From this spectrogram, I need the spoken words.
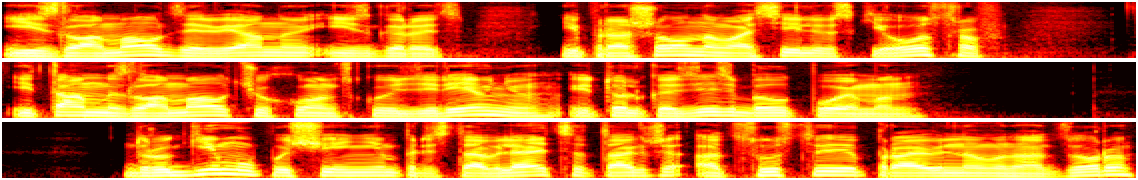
и изломал деревянную изгородь и прошел на Васильевский остров, и там изломал Чухонскую деревню и только здесь был пойман. Другим упущением представляется также отсутствие правильного надзора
